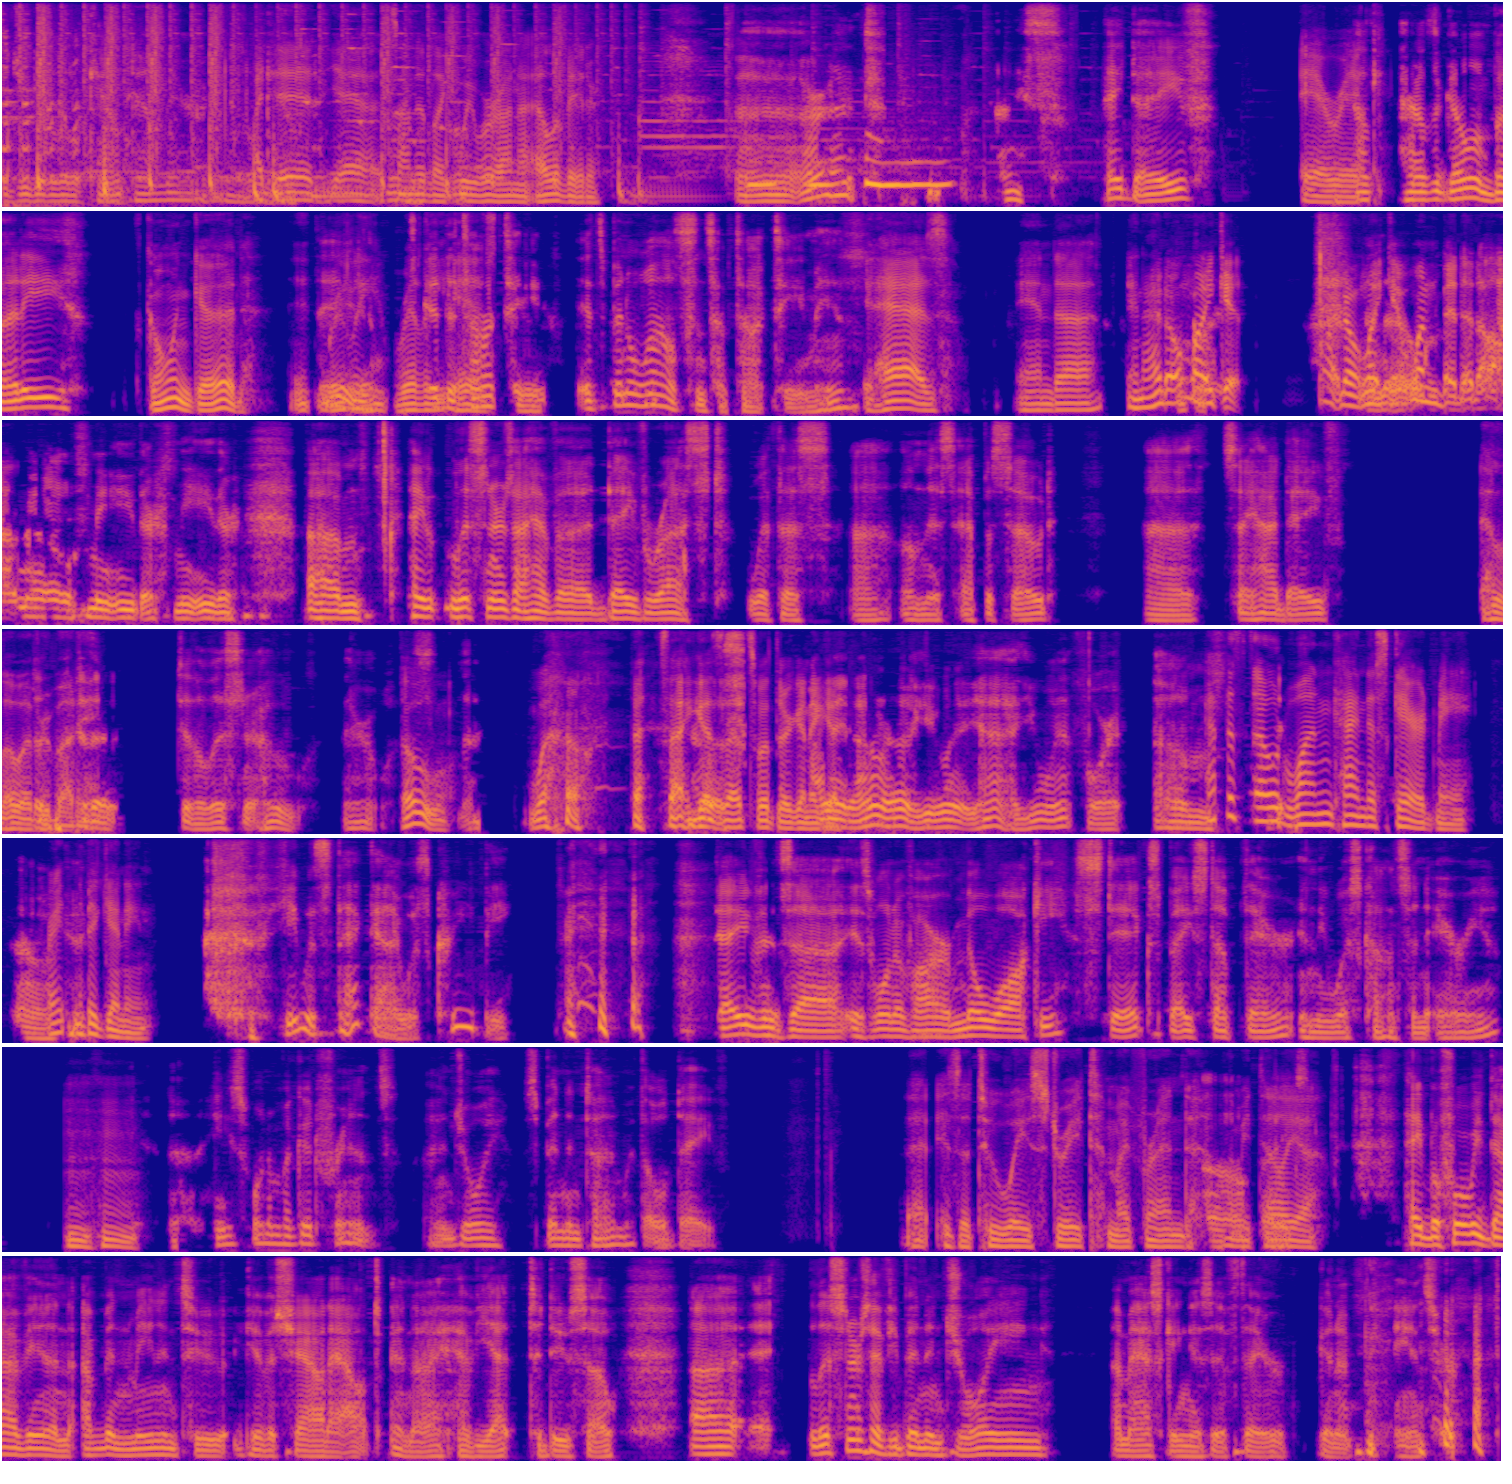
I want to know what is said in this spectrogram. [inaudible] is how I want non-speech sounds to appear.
Did you get a little countdown there? I, got a little I did, yeah. It sounded like we were on an elevator. Uh, all right. Nice. Hey, Dave. Eric, How's, how's it going, buddy? it's going good. It Dude, really, it's really good to is. talk to you. It's been a while since I've talked to you, man. It has, and uh, and I don't like it. I don't like know. it one bit at all. know, me either. Me either. Um, hey, listeners, I have uh, Dave Rust with us uh, on this episode. Uh, say hi, Dave. Hello, To- everybody. To the, to the listener. Oh, there it was. Oh. [laughs] Well, that's. I That guess was- that's what they're gonna I get. mean, I don't know. You went, yeah, you went for it. Um, Episode one kind of scared me oh, right in the beginning. [laughs] he was that guy was creepy. [laughs] Dave is uh is one of our Milwaukee sticks based up there in the Wisconsin area. Mm-hmm. He's one of my good friends. I enjoy spending time with old Dave. That is a two-way street, my friend. Oh, Let me tell you. Hey, before we dive in, I've been meaning to give a shout out, and I have yet to do so. Uh, listeners, have you been enjoying? I'm asking as if they're going to answer. [laughs]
